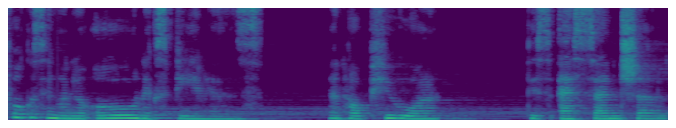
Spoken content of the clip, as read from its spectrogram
Focusing on your own experience and how pure this essential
